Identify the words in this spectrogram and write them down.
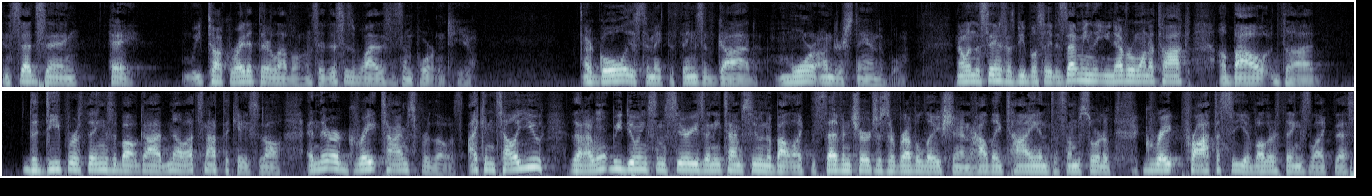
Instead, saying, hey, we talk right at their level and say, this is why this is important to you. Our goal is to make the things of God more understandable. Now, in the same sense, people say, does that mean that you never want to talk about the the deeper things about God. No, that's not the case at all. And there are great times for those. I can tell you that I won't be doing some series anytime soon about like the seven churches of Revelation and how they tie into some sort of great prophecy of other things like this.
